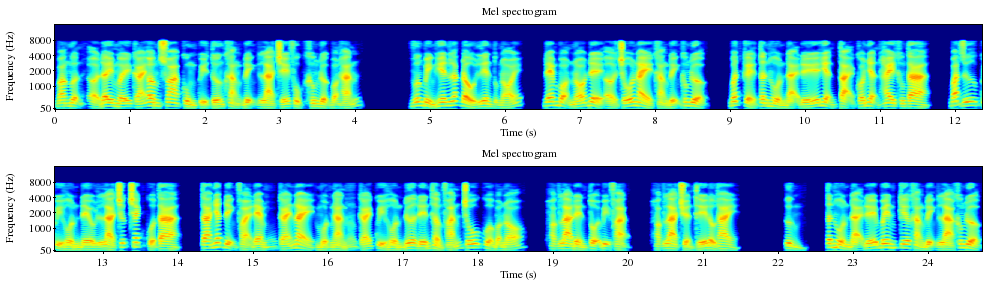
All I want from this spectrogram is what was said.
Bang mượn ở đây mấy cái âm xoa cùng quỷ tướng khẳng định là chế phục không được bọn hắn. Vương Bình Hiên lắc đầu liên tục nói, đem bọn nó để ở chỗ này khẳng định không được, bất kể tân hồn đại đế hiện tại có nhận hay không ta, bắt giữ quỷ hồn đều là chức trách của ta, ta nhất định phải đem cái này một ngàn cái quỷ hồn đưa đến thẩm phán chỗ của bọn nó, hoặc là đền tội bị phạt, hoặc là chuyển thế đầu thai. Ừm, tân hồn đại đế bên kia khẳng định là không được,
